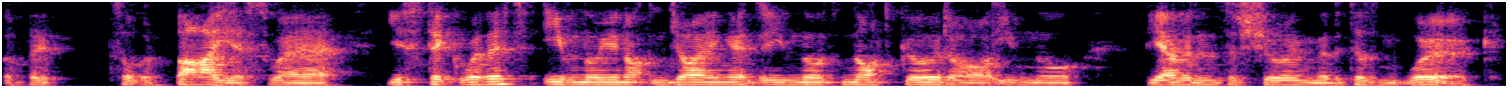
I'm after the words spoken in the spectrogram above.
of the sort of bias where you stick with it even though you're not enjoying it, even though it's not good, or even though the evidence is showing that it doesn't work.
